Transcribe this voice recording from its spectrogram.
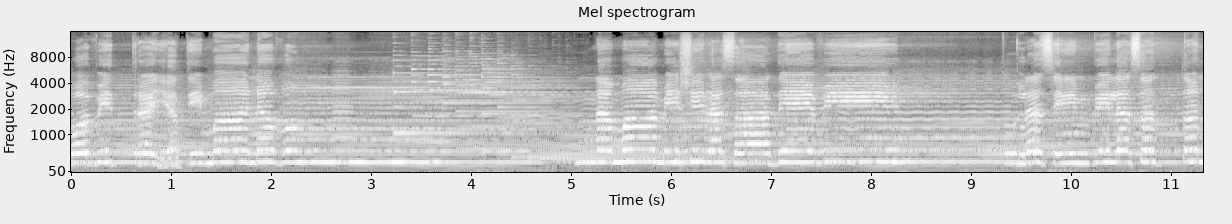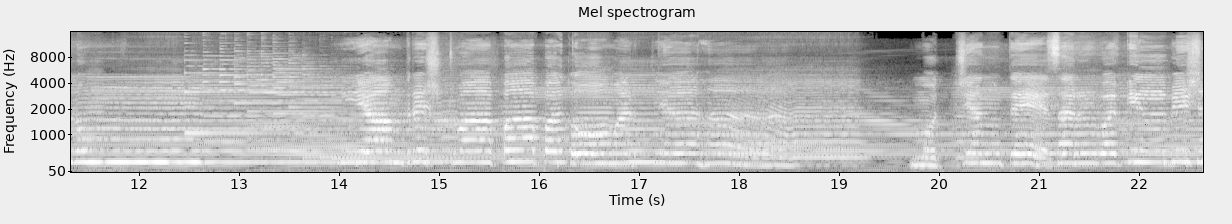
पवित्रयति मानवम् नमामि शिरसा देवी तुलसीं विलसत्तनुम् यां दृष्ट्वा पापतो मर्त्यः मुच्यन्ते सर्वकिल्बिषात्।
